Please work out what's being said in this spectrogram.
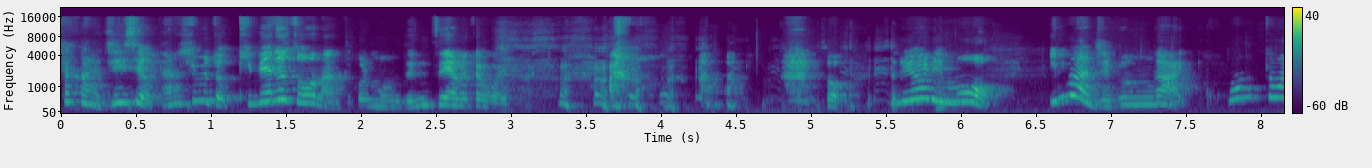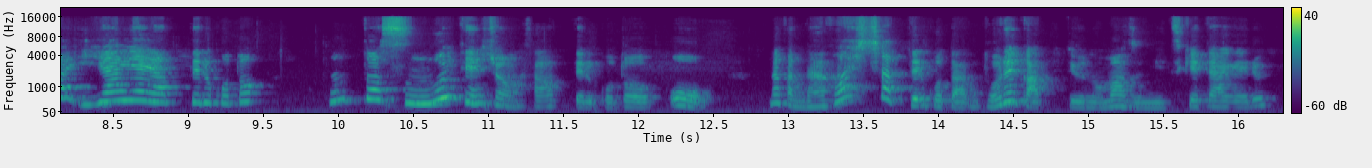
明日から人生を楽しむと決めるぞなんて、これもう全然やめた方がいいです。そう。それよりも、今自分が本当は嫌々やってること、本当はすんごいテンションが下がってることをなんか流しちゃってることはどれかっていうのをまず見つけてあげる。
